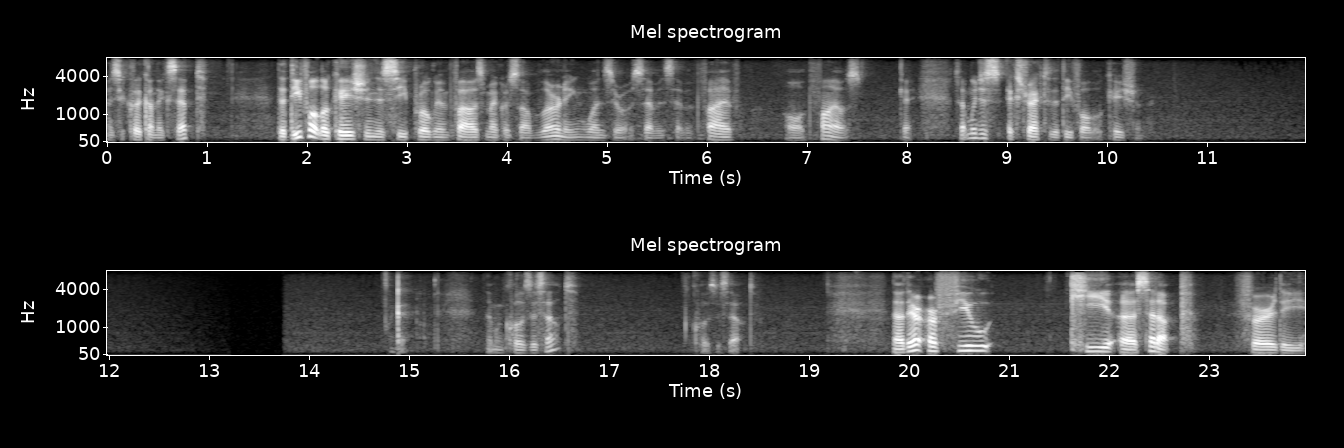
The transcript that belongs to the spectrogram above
Once you click on accept, the default location is C program files Microsoft Learning 10775 all files. Okay, so I'm going to just extract to the default location. Okay, I'm going to close this out. Close this out. Now there are a few key uh, setup for the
